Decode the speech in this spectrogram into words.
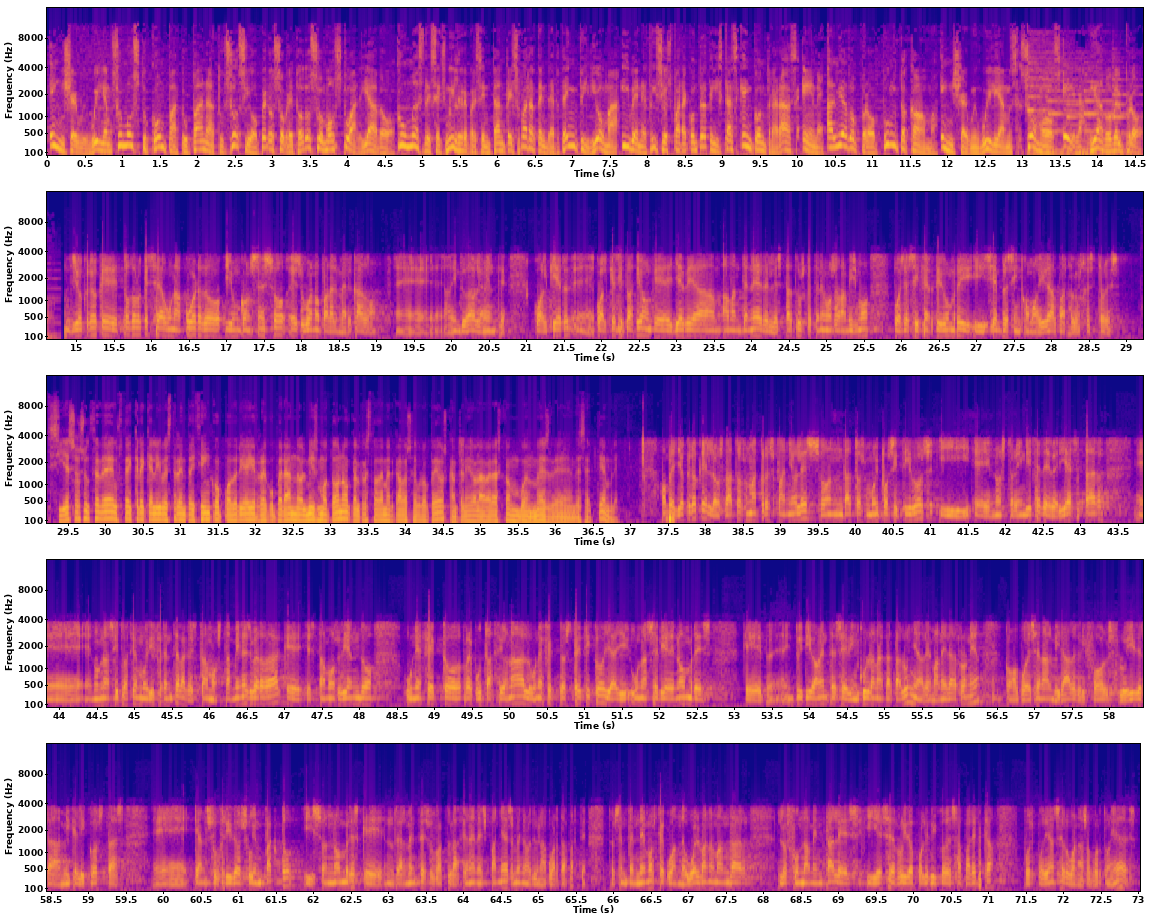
En Sherwin Williams somos tu compa, tu pana, tu socio, pero sobre todo somos tu aliado, con más de 6.000 representantes para atenderte en tu idioma y beneficios para contratistas que encontrarás en aliadopro.com. En Sherwin Williams somos el aliado del PRO. Yo creo que todo lo que sea un acuerdo y un consenso es bueno para el mercado, eh, indudablemente. Cualquier, eh, situación que lleve a, mantener el estatus que tenemos ahora mismo, pues es incertidumbre y, y siempre es incomodidad para los gestores. Si eso sucede, ¿usted cree que el IBEX 35 podría ir recuperando el mismo tono que el resto de mercados europeos, que han tenido, la verdad, es que un buen mes de, septiembre? Hombre, yo creo que los datos macro españoles son datos muy positivos y eh, nuestro índice debería estar eh, en una situación muy diferente a la que estamos. También es verdad que estamos viendo un efecto reputacional, un efecto estético y hay una serie de nombres que eh, intuitivamente se vinculan a Cataluña de manera errónea, como puede ser Almiral, Grifols, Fluidra, Miquel y Costas, que han sufrido su impacto y son nombres que realmente su facturación en España es menos de una cuarta parte. Entonces entendemos que cuando vuelvan a mandar los fundamentales y ese ruido político desaparezca, pues podrían ser buenas oportunidades.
